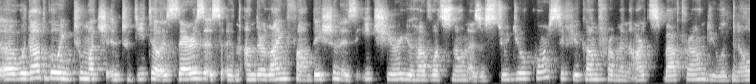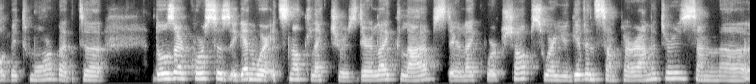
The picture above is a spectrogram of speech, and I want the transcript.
uh, without going too much into detail, is there is an underlying foundation is each year you have what's known as a studio course. If you come from an arts background, you would know a bit more, but uh, those are courses again where it's not lectures they're like labs they're like workshops where you're given some parameters some uh,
